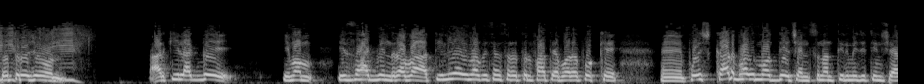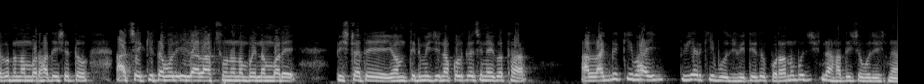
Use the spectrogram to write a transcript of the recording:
সতেরো জন। আর কি লাগবে? ইমাম ইসহাক বিন রাবা, তিনিও ইমাম হোসেন সরাতুল ফাতে পক্ষে পরিষ্কার ভাবে মত দিয়েছেন। সুনান তিরমিজি তিনশো এগারো নম্বর হাদিসে তো আছে, কিতাবুল ইলাল আটশো উননব্বই নম্বরে পৃষ্ঠাতে ইমাম তিরমিজি নকল করেছেন এই কথা। আর লাগবে কি ভাই? তুই আর কি বুঝবি? তুই তো কোরআনও বুঝিস না, হাদিসও বুঝিস না।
